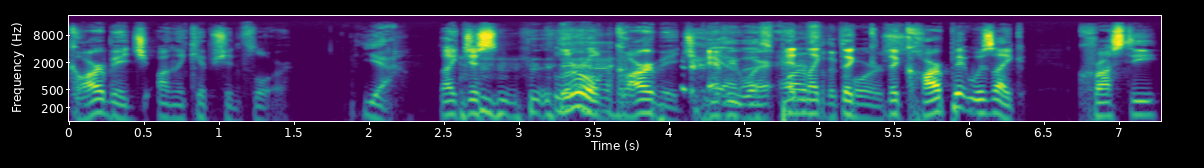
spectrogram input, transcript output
garbage on the kitchen floor. yeah. Like just literal garbage everywhere. that's par and for like the the course. the carpet was like crusty.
